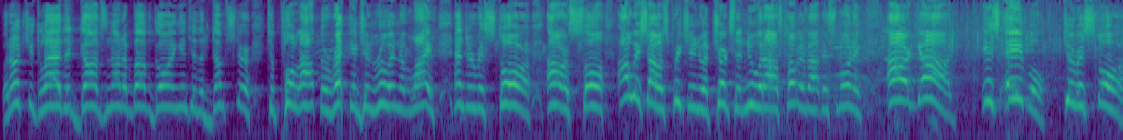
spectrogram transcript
But aren't you glad that God's not above going into the dumpster to pull out the wreckage and ruin of life and to restore our soul? I wish I was preaching to a church that knew what I was talking about this morning. Our God is able to restore.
